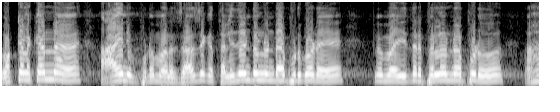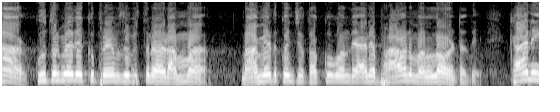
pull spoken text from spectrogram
ఒక్కళ్ళకన్నా ఆయన ఇప్పుడు మన సహజంగా తల్లిదండ్రులు ఉన్నప్పుడు కూడా మా ఇద్దరు పిల్లలు ఉన్నప్పుడు ఆహా కూతురు మీద ఎక్కువ ప్రేమ చూపిస్తున్నాడు అమ్మ. నా మీద కొంచెం తక్కువగా ఉంది అనే భావన మనలో ఉంటుంది. కానీ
